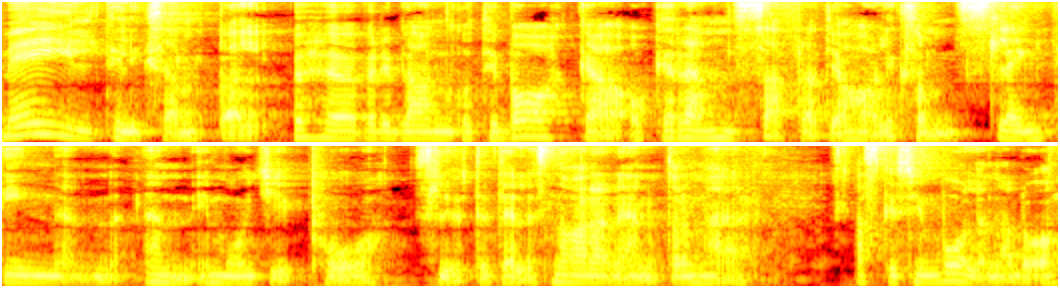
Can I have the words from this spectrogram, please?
mail till exempel behöver ibland gå tillbaka och rensa för att jag har liksom slängt in en, en emoji på slutet. Eller snarare en av de här askesymbolerna då.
